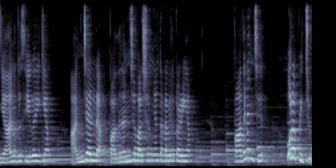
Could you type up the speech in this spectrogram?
ഞാനത് സ്വീകരിക്കാം. അഞ്ചല്ല പതിനഞ്ച് വർഷം ഞാൻ തടവിൽ കഴിയാം. പതിനഞ്ച് ഉറപ്പിച്ചു.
